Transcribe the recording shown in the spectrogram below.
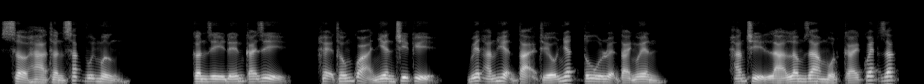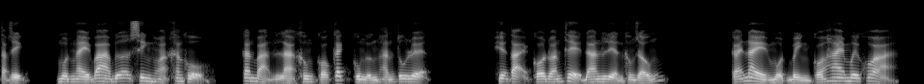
Sở Hà thần sắc vui mừng. Cần gì đến cái gì, hệ thống quả nhiên chi kỷ, biết hắn hiện tại thiếu nhất tu luyện tài nguyên. Hắn chỉ là lâm ra một cái quét rác tạp dịch, một ngày ba bữa sinh hoạt khăng khổ, căn bản là không có cách cung ứng hắn tu luyện. Hiện tại có đoán thể đan liền không giống. Cái này một bình có 20 khỏa,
